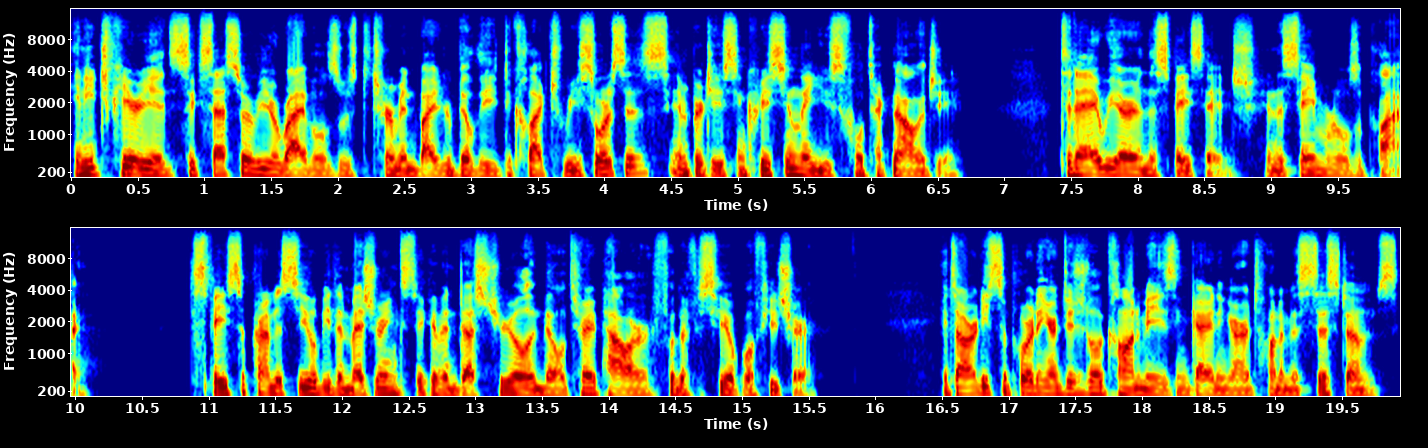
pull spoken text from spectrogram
In each period, success over your rivals was determined by your ability to collect resources and produce increasingly useful technology. Today, we are in the space age, and the same rules apply. Space supremacy will be the measuring stick of industrial and military power for the foreseeable future. It's already supporting our digital economies and guiding our autonomous systems.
